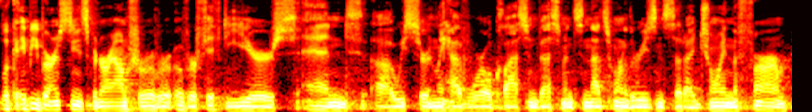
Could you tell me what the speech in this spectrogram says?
Look, AB Bernstein's been around for over, over 50 years, and uh, we certainly have world class investments, and that's one of the reasons that I joined the firm.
